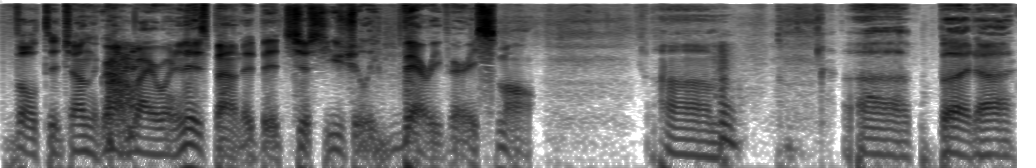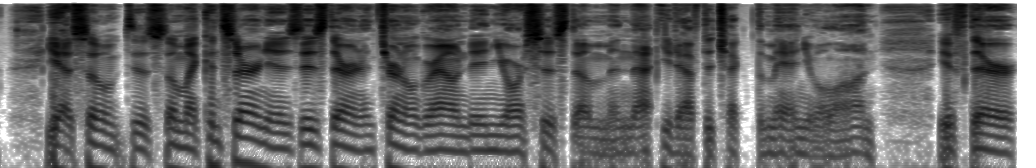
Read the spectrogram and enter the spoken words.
voltage on the ground wire when it is bounded, but it's just usually very very small. Um, uh, but uh, yeah, so so my concern is: is there an internal ground in your system, and that you'd have to check the manual on. If there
